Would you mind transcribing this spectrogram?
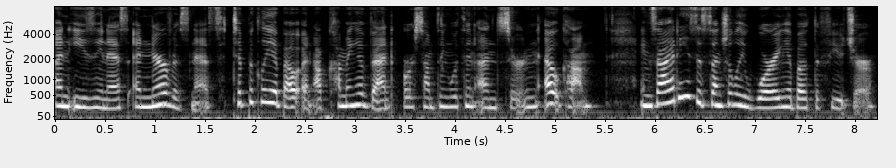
uneasiness, and nervousness, typically about an upcoming event or something with an uncertain outcome. Anxiety is essentially worrying about the future.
